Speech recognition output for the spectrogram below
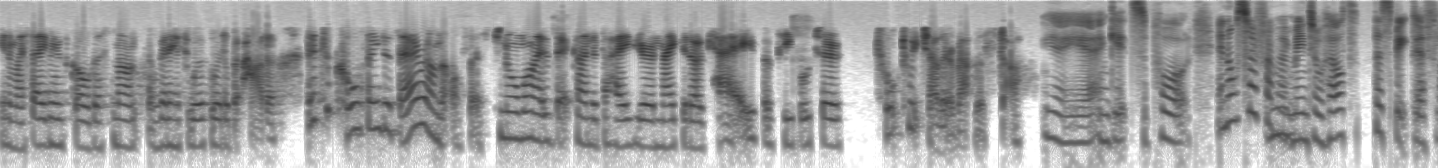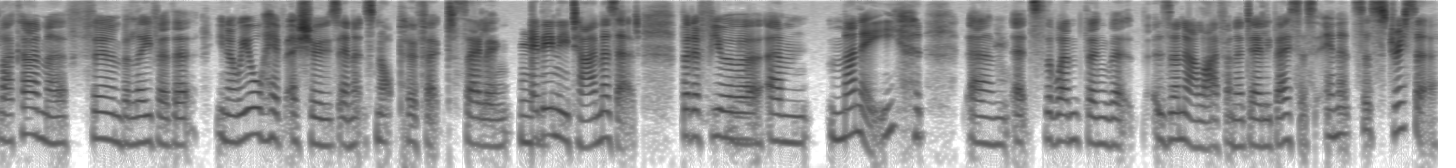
you know, my savings goal this month, I'm going to have to work a little bit harder. That's a cool thing to say around the office to normalize that kind of behavior and make it okay for people to talk to each other about this stuff. Yeah, yeah, and get support. And also from mm. a mental health perspective, like I'm a firm believer that, you know, we all have issues and it's not perfect sailing mm. at any time, is it? But if you're yeah. um, money, um, it's the one thing that is in our life on a daily basis and it's a stressor.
